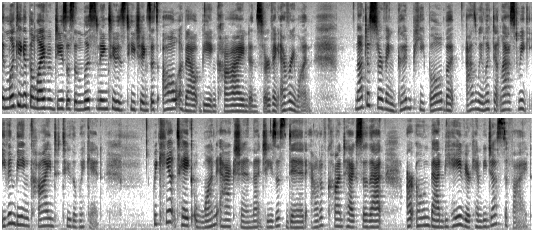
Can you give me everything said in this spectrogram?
in looking at the life of Jesus and listening to his teachings, it's all about being kind and serving everyone. Not just serving good people, but as we looked at last week, even being kind to the wicked. We can't take one action that Jesus did out of context so that our own bad behavior can be justified.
